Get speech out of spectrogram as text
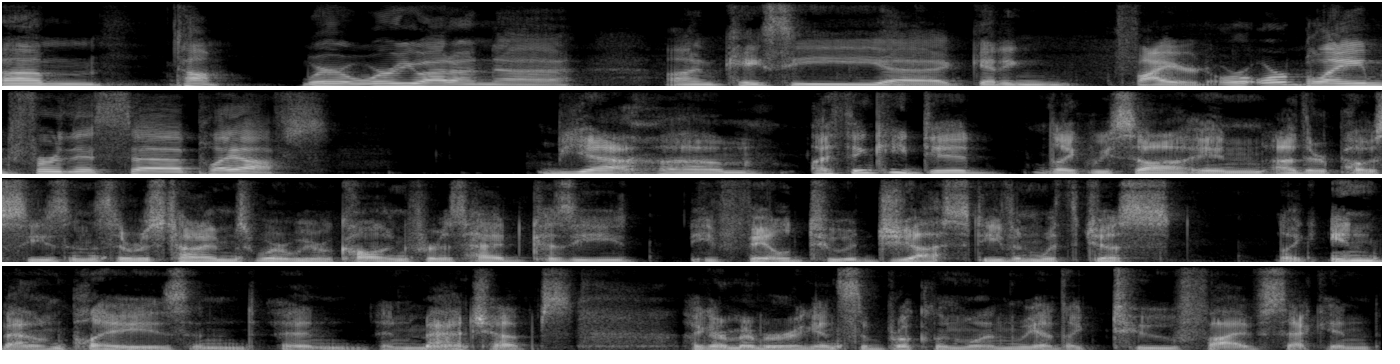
Um, Tom, where where are you at on uh, on Casey uh, getting fired or or blamed for this uh, playoffs? Yeah, um, I think he did. Like we saw in other post seasons, there was times where we were calling for his head because he he failed to adjust, even with just like inbound plays and and and matchups. Like I remember against the Brooklyn one, we had like two five second,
